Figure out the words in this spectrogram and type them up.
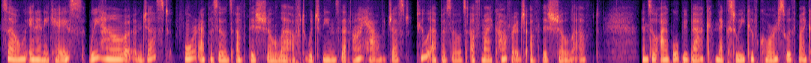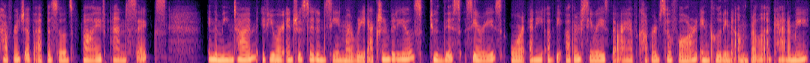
So, in any case, we have just four episodes of this show left, which means that I have just two episodes of my coverage of this show left. And so I will be back next week, of course, with my coverage of episodes five and six. In the meantime, if you are interested in seeing my reaction videos to this series or any of the other series that I have covered so far, including Umbrella Academy,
